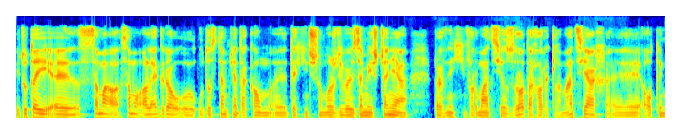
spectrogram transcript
I tutaj sama, samo Allegro udostępnia taką techniczną możliwość zamieszczenia pewnych informacji o zwrotach, o reklamacjach, o tym,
